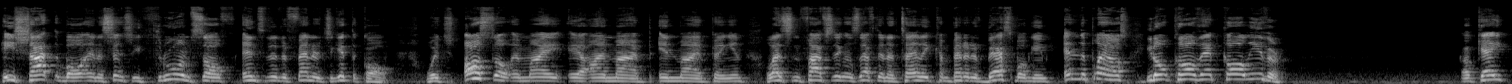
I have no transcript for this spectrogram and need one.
He shot the ball and essentially threw himself into the defender to get the call, which also, in my uh, on my in my opinion, less than five seconds left in a tightly competitive basketball game in the playoffs, you don't call that call either. Okay,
